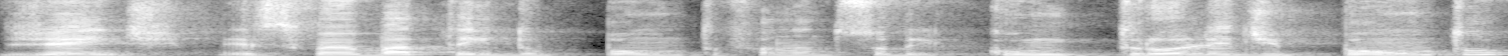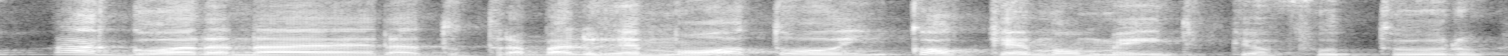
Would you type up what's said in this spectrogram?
Gente, esse foi o Batendo Ponto, falando sobre controle de ponto agora na era do trabalho remoto ou em qualquer momento, porque o futuro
